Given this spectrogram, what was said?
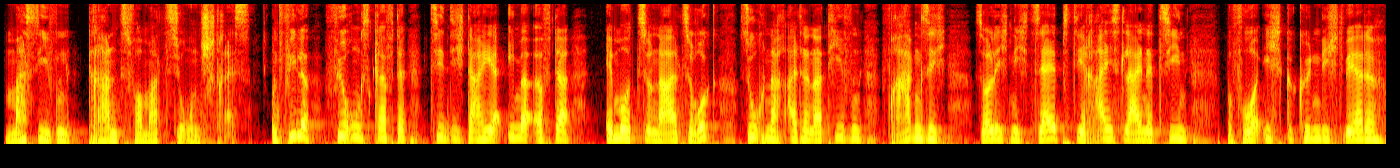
massiven Transformationsstress. Und viele Führungskräfte ziehen sich daher immer öfter emotional zurück, suchen nach Alternativen, fragen sich, soll ich nicht selbst die Reißleine ziehen, bevor ich gekündigt werde?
